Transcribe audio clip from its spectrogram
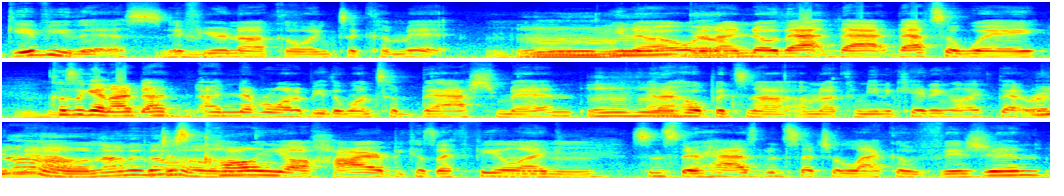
give you this if mm-hmm. you're not going to commit." Mm-hmm. You know, and I know that that that's a way because again, I, I I never want to be the one to bash men, and I hope it's not. I'm not communicating like that right No, now. No, not at but Just calling y'all higher because I feel like since there has been such a lack of vision,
